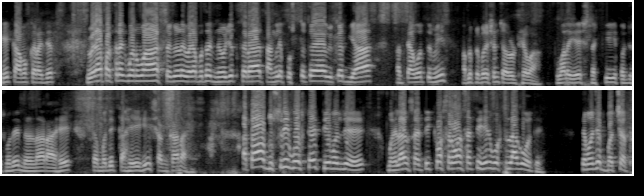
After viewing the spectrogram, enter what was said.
हे कामं करायचे आहेत. वेळापत्रक बनवा सगळं वेळापत्रक नियोजित करा चांगले पुस्तकं विकत घ्या आणि त्यावर तुम्ही आपलं प्रिपरेशन चालू ठेवा. तुम्हाला यश नक्की पंचवीसमध्ये मिळणार आहे. त्यामध्ये काहीही शंका नाही. आता दुसरी गोष्ट आहे ती म्हणजे महिलांसाठी किंवा सर्वांसाठी ही गोष्ट लागू होते. ते म्हणजे बचत.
